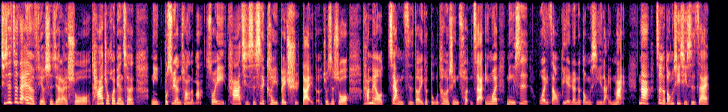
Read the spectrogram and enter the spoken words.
其实这在 NFT 的世界来说，它就会变成你不是原创的嘛，所以它其实是可以被取代的，就是说它没有这样子的一个独特性存在，因为你是。伪造别人的东西来卖，那这个东西其实在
